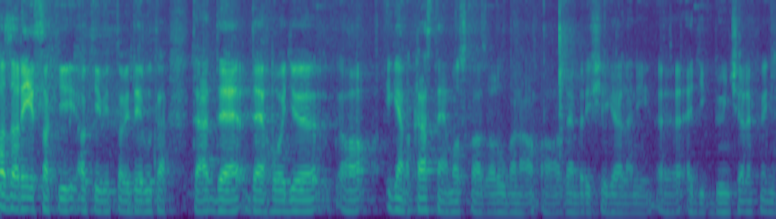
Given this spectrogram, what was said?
az a rész, aki, aki vitt a délután. Tehát de, de hogy a, igen, a Krasznaya Moszkva az valóban az emberiség elleni egyik bűncselekmény,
